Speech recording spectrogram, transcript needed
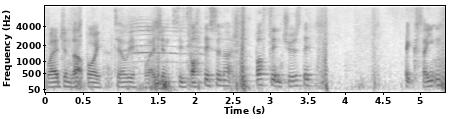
Legend, that boy, I tell you, legend. It's his birthday soon, actually. Birthday on Tuesday. Exciting.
